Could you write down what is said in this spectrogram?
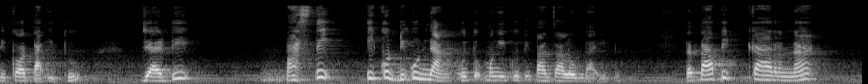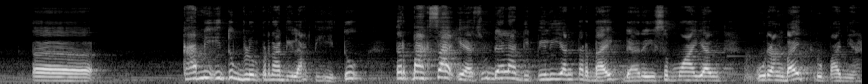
di kota itu. Jadi pasti ikut diundang untuk mengikuti panca-lomba itu. Tetapi karena eh, kami itu belum pernah dilatih itu, terpaksa ya sudahlah dipilih yang terbaik dari semua yang kurang baik rupanya.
